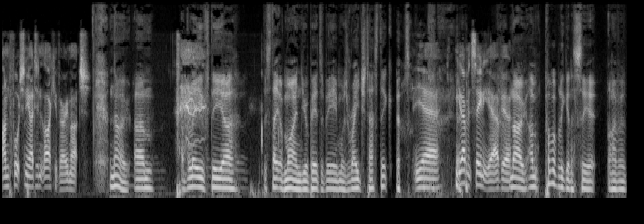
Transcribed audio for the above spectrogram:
unfortunately, I didn't like it very much. no, um, I believe the uh, the state of mind you appeared to be in was rage-tastic. Yeah, you haven't seen it yet, have you? no, I'm probably going to see it either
